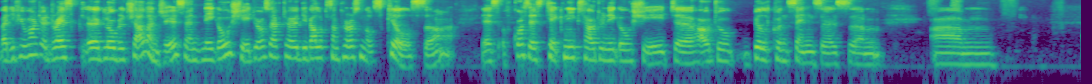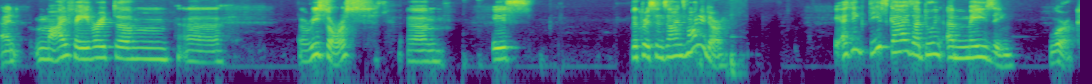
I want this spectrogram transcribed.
but if you want to address uh, global challenges and negotiate, you also have to develop some personal skills. Uh, there's, of course, there's techniques how to negotiate, uh, how to build consensus. Um, um, and my favorite um, uh, resource um, is the Christian Science Monitor. I think these guys are doing amazing work.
